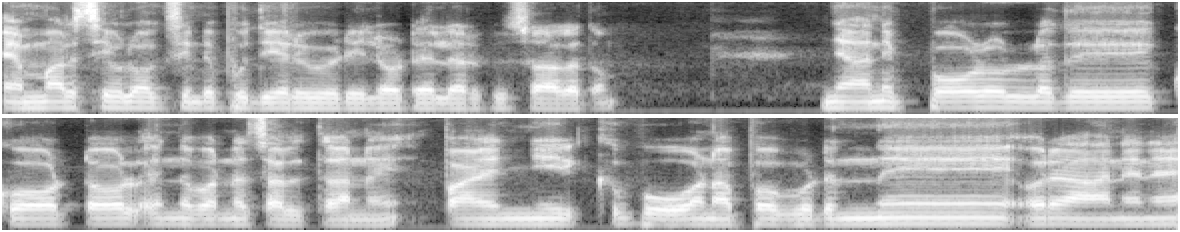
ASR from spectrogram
എം ആർ സി വ്ളോഗ്സിന്റെ പുതിയൊരു വീഡിയോയിലോട്ട് എല്ലാവർക്കും സ്വാഗതം. ഞാനിപ്പോൾ ഉള്ളത് കോട്ടോൾ എന്ന് പറഞ്ഞ സ്ഥലത്താണ്. പഴഞ്ഞിക്ക് പോവാണ്. അപ്പോൾ ഇവിടുന്ന് ഒരു ആനനെ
